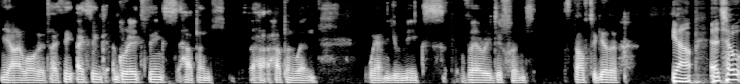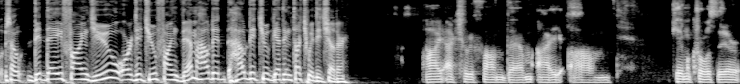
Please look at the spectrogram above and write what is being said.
yeah, I love it. I think I think great things happen ha- happen when when you mix very different stuff together. Yeah. Uh, so so did they find you or did you find them? How did how did you get in touch with each other? I actually found them. I um, came across their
